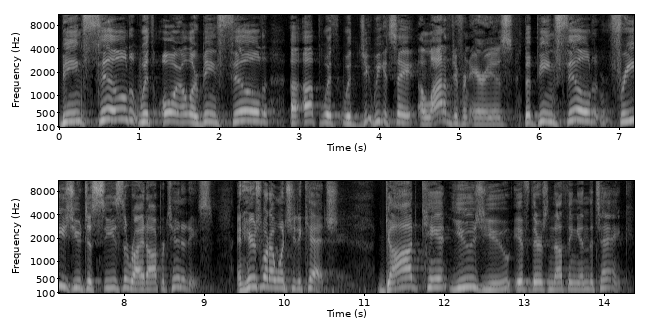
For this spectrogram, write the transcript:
being filled with oil or being filled uh, up with, with, we could say a lot of different areas, but being filled frees you to seize the right opportunities. And here's what I want you to catch God can't use you if there's nothing in the tank.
